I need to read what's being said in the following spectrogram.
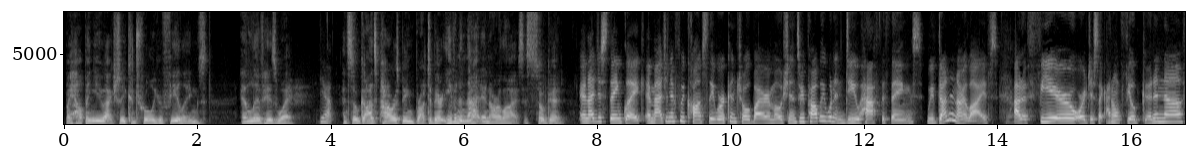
by helping you actually control your feelings and live his way. Yeah. And so God's power is being brought to bear even in that in our lives. It's so good. And I just think, like, imagine if we constantly were controlled by our emotions, we probably wouldn't do half the things we've done in our lives out of fear or just like, I don't feel good enough.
